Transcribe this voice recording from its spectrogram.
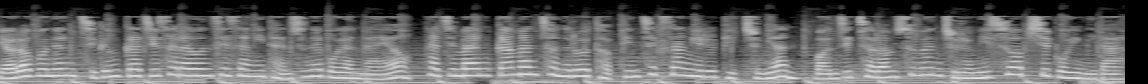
여러분은 지금까지 살아온 세상이 단순해 보였나요? 하지만 까만 천으로 덮인 책상 위를 비추면 먼지처럼 숨은 주름이 수없이 보입니다.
